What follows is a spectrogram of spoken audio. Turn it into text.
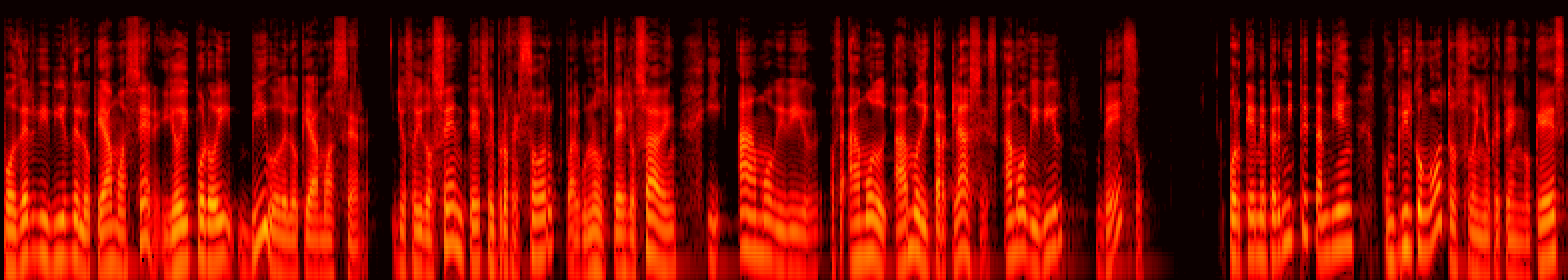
poder vivir de lo que amo hacer. Y hoy por hoy vivo de lo que amo hacer. Yo soy docente, soy profesor, algunos de ustedes lo saben, y amo vivir, o sea, amo, amo dictar clases, amo vivir de eso porque me permite también cumplir con otro sueño que tengo, que es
